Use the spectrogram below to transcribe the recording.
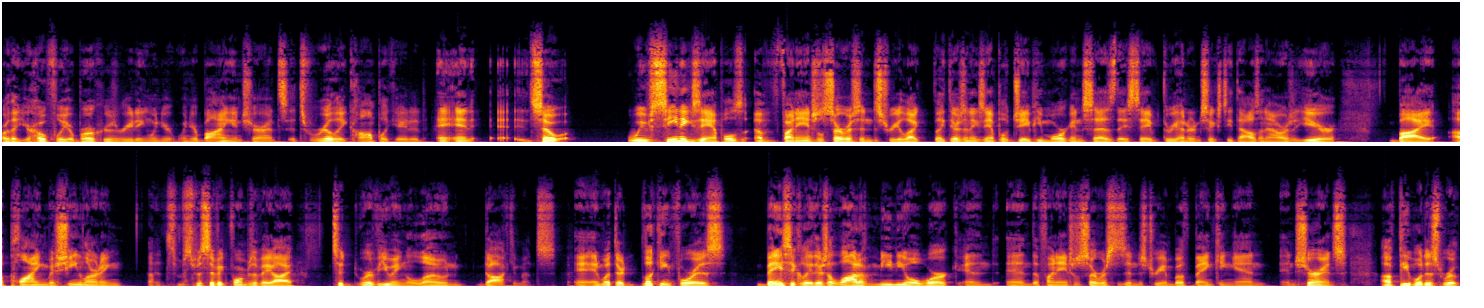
or that you're hopefully your broker's reading when you're when you're buying insurance. It's really complicated, and, and uh, so we've seen examples of financial service industry like like there's an example of JP Morgan says they saved 360,000 hours a year by applying machine learning uh, some specific forms of AI to reviewing loan documents. And what they're looking for is basically there's a lot of menial work in in the financial services industry in both banking and insurance of people just re-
